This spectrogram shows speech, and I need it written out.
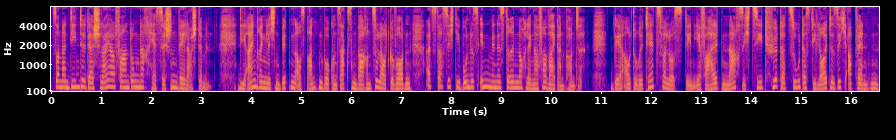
sondern diente der Schleierfahndung nach hessischen Wählerstimmen. Die eindringlichen Bitten aus Brandenburg und Sachsen waren zu laut geworden, als dass sich die Bundesinnenministerin noch länger verweigern konnte. Der Autoritätsverlust, den ihr Verhalten nach sich zieht, führt dazu, dass die Leute sich abwenden.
